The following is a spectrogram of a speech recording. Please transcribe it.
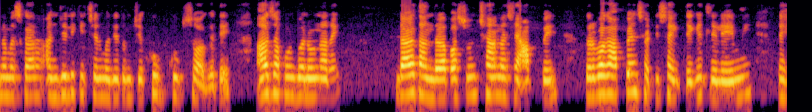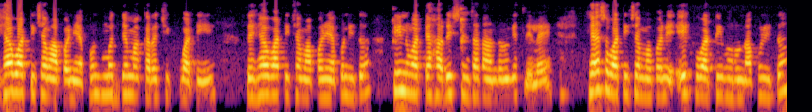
नमस्कार अंजली किचनमध्ये तुमचे खूप खूप स्वागत आहे. आज आपण बनवणार आहे डाळ तांदळापासून छान असे आप्पे. तर बघा आप्यांसाठी साहित्य घेतलेले आहे मी. तर ह्या वाटीच्या मापाने आपण मध्यम आकाराची वाटी आहे. तर ह्या वाटीच्या मापाने आपण इथं तीन वाट्या हरिसिंचा तांदूळ घेतलेला आहे. ह्याच वाटीच्या मापाने एक वाटी भरून आपण इथं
